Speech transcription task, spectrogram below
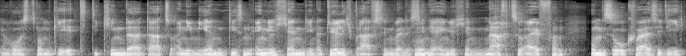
wo es darum geht, die Kinder da zu animieren, diesen Engelchen, die natürlich brav sind, weil es mhm. sind ja Engelchen, nachzueifern, um so quasi die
